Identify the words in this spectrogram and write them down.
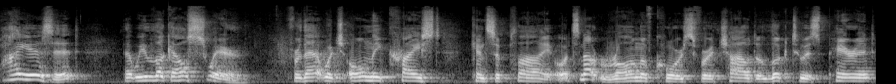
Why is it that we look elsewhere for that which only Christ can supply? Oh, it's not wrong, of course, for a child to look to his parent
